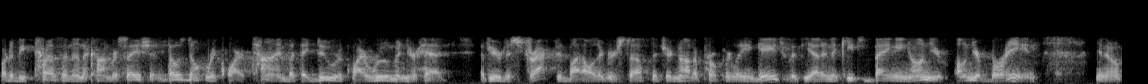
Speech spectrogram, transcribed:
or to be present in a conversation. Those don't require time, but they do require room in your head. If you're distracted by all of your stuff that you're not appropriately engaged with yet, and it keeps banging on your on your brain, you know,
